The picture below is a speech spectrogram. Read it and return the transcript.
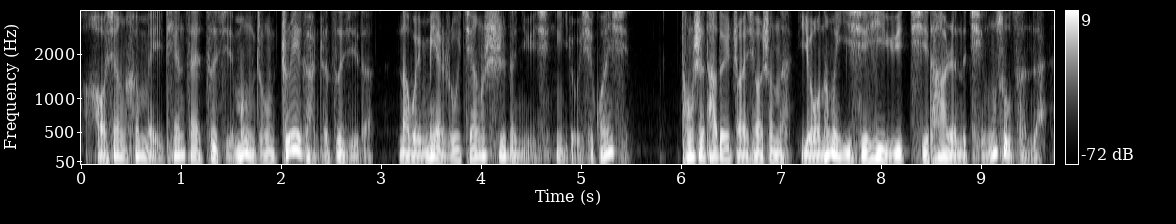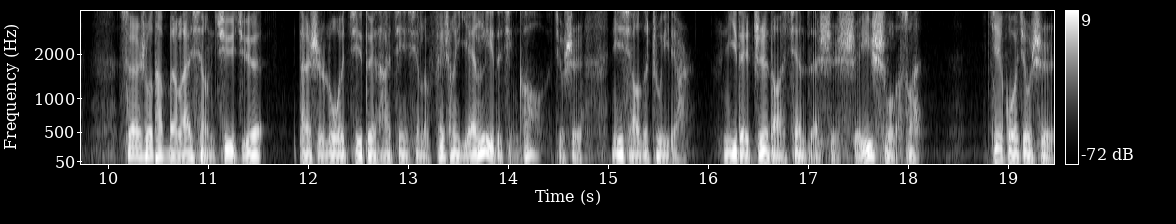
好像和每天在自己梦中追赶着自己的那位面如僵尸的女性有一些关系，同时他对转校生呢有那么一些异于其他人的情愫存在。虽然说他本来想拒绝，但是洛基对他进行了非常严厉的警告，就是你小子注意点你得知道现在是谁说了算。结果就是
